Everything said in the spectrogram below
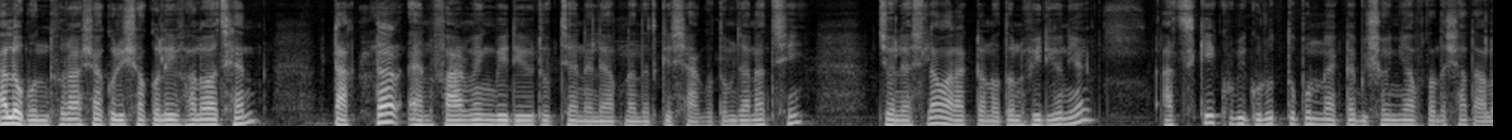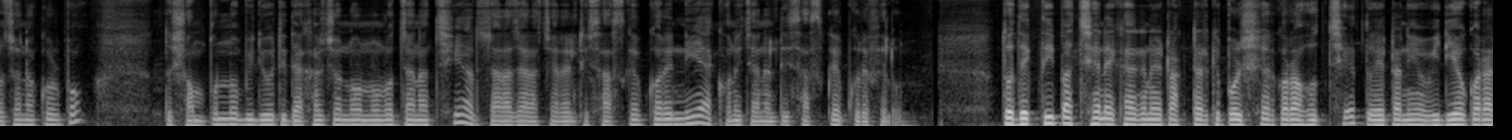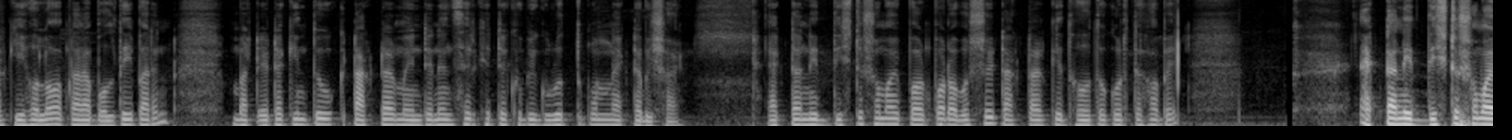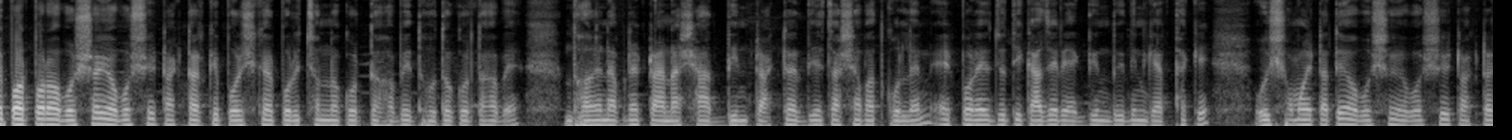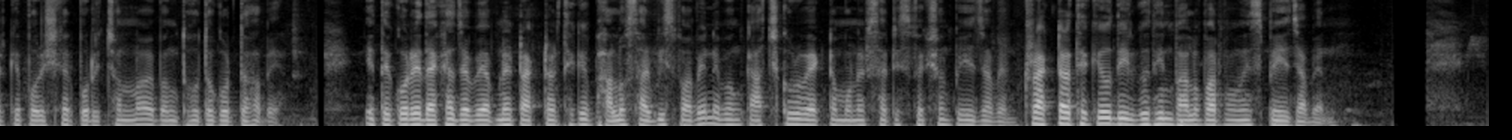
Hello বন্ধুরা, আশা করি সকলেই ভালো আছেন। ট্রাক্টর অ্যান্ড ফার্মিং বিড ইউটিউব চ্যানেলে আপনাদেরকে স্বাগতম জানাচ্ছি। চলে আসলাম আর একটা নতুন ভিডিও নিয়ে। আজকে খুবই গুরুত্বপূর্ণ একটা বিষয় নিয়ে আপনাদের সাথে আলোচনা করব। তো সম্পূর্ণ ভিডিওটি দেখার জন্য অনুরোধ জানাচ্ছি, আর যারা যারা চ্যানেলটি সাবস্ক্রাইব করেননি, এখনই চ্যানেলটি সাবস্ক্রাইব করে ফেলুন। তো দেখতেই পাচ্ছেন এখানে ট্রাক্টরকে পরিষ্কার করা হচ্ছে। তো এটা নিয়ে ভিডিও করার কি হলো আপনারা বলতেই পারেন। বাট এটা কিন্তু ট্রাক্টর মেনটেনেন্সের ক্ষেত্রে খুবই গুরুত্বপূর্ণ একটা বিষয়। একটা নির্দিষ্ট সময় পরপর পর অবশ্যই ট্রাক্টরকে ধৌত করতে হবে। একটা নির্দিষ্ট সময় পর পর অবশ্যই অবশ্যই ট্রাক্টরকে পরিষ্কার, পরিচ্ছন্ন করতে হবে, ধৌত করতে হবে। ধরেন আপনার টানা সাত দিন ট্রাক্টর দিয়ে চাষাবাদ করলেন, এরপরে যদি কাজের একদিন, দুই দিন গ্যাপ থাকে, ওই সময়টাতে অবশ্যই অবশ্যই ট্রাক্টরকে পরিষ্কার, পরিচ্ছন্ন এবং ধৌত করতে হবে। এতে করে দেখা যাবে আপনি ট্রাক্টর থেকে ভালো সার্ভিস পাবেন এবং কাজ করেও একটা মনের স্যাটিসফ্যাকশন পেয়ে যাবেন। ট্রাক্টর থেকেও দীর্ঘদিন ভালো পারফরমেন্স পেয়ে যাবেন।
